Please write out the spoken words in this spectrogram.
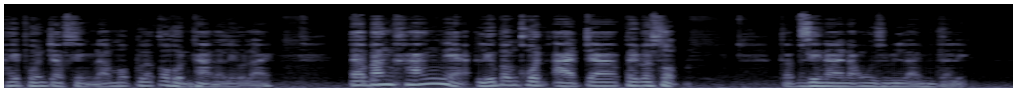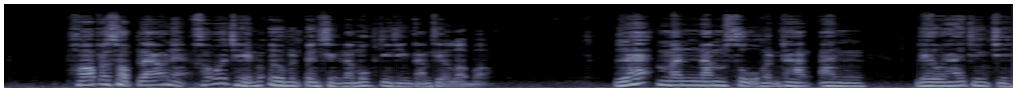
ให้พ้นจากสิ่งลามกแล้วก็หนทางอันเลวร้าย แต่บางครั้งเนี่ย หรือบางคนอาจจะไปประสบกับซีนานาอูซบิลลาฮิมินตาลิกพอประสบแล้วเนี่ยเขาก็จะเห็นว่าเออมันเป็นสิ่งละมุกจริงๆ ตามที่เราบอก และมันนำสู่หนทางอันเลวร้ายจริง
